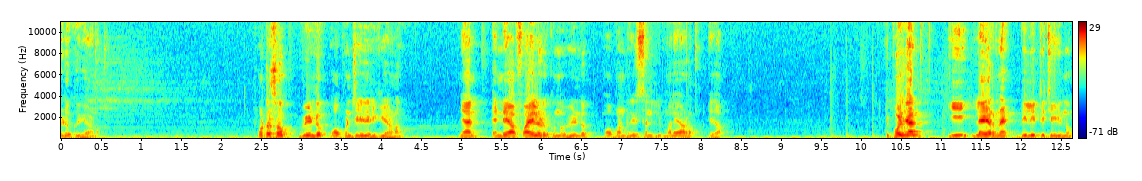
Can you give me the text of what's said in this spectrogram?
എടുക്കുകയാണ്. ഫോട്ടോഷോപ്പ് വീണ്ടും ഓപ്പൺ ചെയ്തിരിക്കുകയാണ്. ഞാൻ എന്റെ ആ ഫയൽ എടുക്കുന്നു വീണ്ടും. ഓപ്പൺ റീസണിൽ മലയാളം ഇതാ. ഇപ്പോൾ ഞാൻ ഈ ലെയറിനെ ഡിലീറ്റ് ചെയ്യുന്നു.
